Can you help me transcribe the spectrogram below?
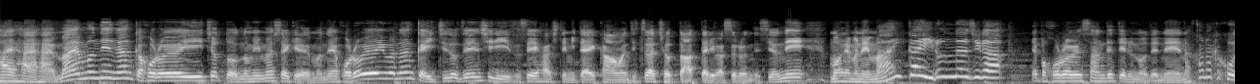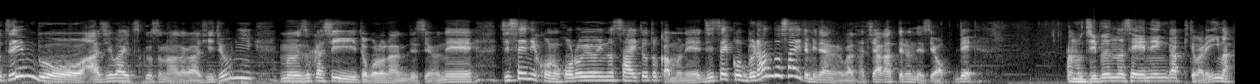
はいはいはい。前もね、なんかほろ酔いちょっと飲みましたけれどもね、ほろ酔いはなんか一度全シリーズ制覇してみたい感は実はちょっとあったりはするんですよね。もうでもね、毎回いろんな味がやっぱほろ酔いさん出てるのでね、なかなかこう全部を味わい尽くすのはだから非常に難しいところなんですよね。実際にこのほろ酔いのサイトとかもね、実際こうブランドサイトみたいなのが立ち上がってるんですよ。で、あの自分の生年月日とかね、今、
